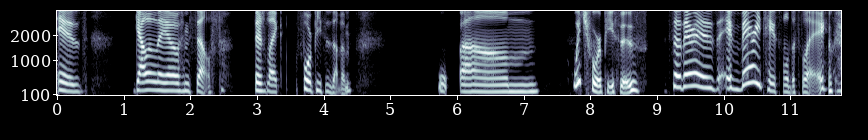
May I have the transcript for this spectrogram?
Is Galileo himself. There's like four pieces of him. Um, which four pieces? So there is a very tasteful display Okay.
